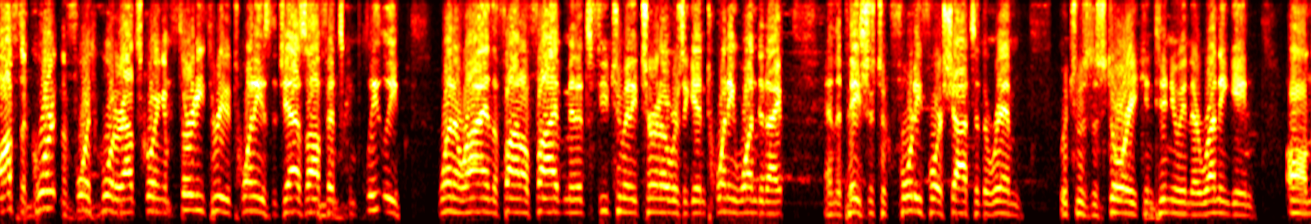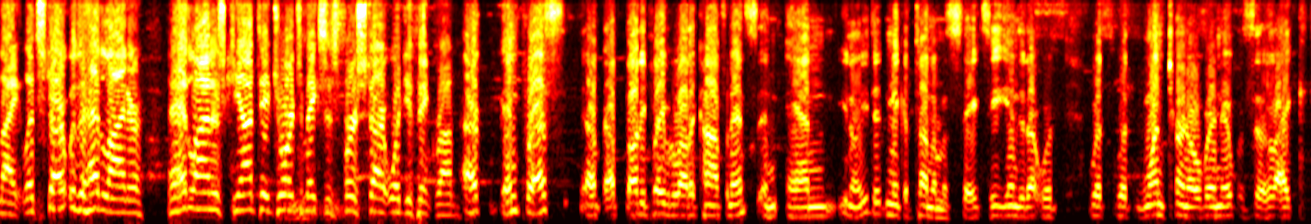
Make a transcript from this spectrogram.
off the court in the fourth quarter, outscoring him 33 to 20 as the Jazz offense completely went awry in the final five minutes. A few too many turnovers again, 21 tonight. And the Pacers took 44 shots at the rim, which was the story continuing their running game all night. Let's start with the headliner. The headliner's Keyonte George makes his first start. What do you think, Ron? I, impressed. I, I, thought he played with a lot of confidence, and and you know he didn't make a ton of mistakes. He ended up with with with one turnover, and it was uh, like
